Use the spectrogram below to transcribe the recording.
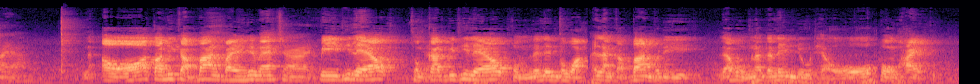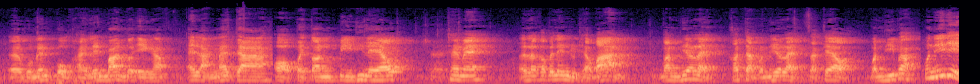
นายอะอ๋อ ตอนที่กลับบ้านไปใช่ไหม ใช่ ปีที่แล้วสงกรารปีที่แล้วผมได้เล่นประวัติไอ้หลังกลับบ้านพอดี แล้วผมน่าจะเล่นอยู่แถวโป่งไผ่เออผมเล่นโป่งไผ่เล่นบ้านตัวเองครับ ไอ้หลังน่าจะออกไปตอนปีที่แล้ว ใช่ ใช่ไหมเออแล้วก็ไปเล่นอยู่แถวบ้าน วันที่เท่าไหร่เขาจัดวันที่เท่าไหร่สระแก้วอะวันนี้ป่ะวันนี้ดิ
